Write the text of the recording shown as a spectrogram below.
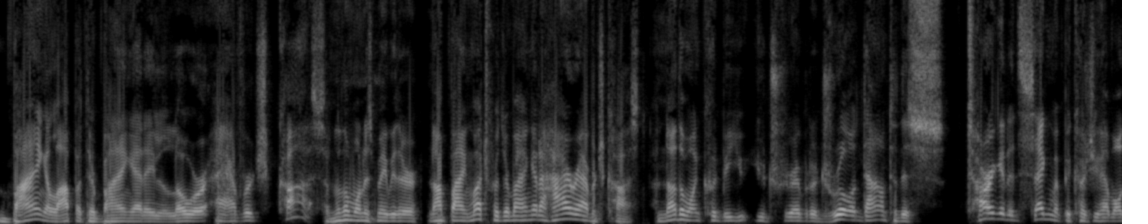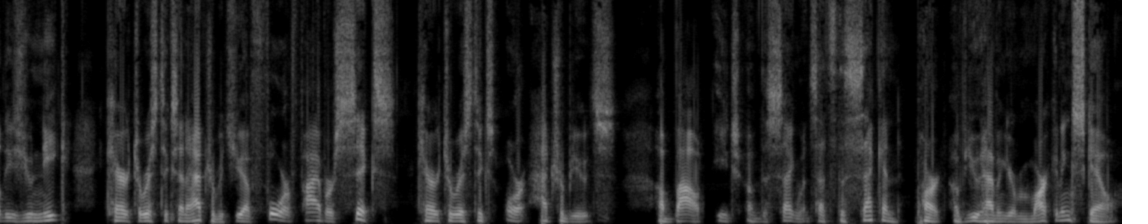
buying a lot, but they're buying at a lower average cost. Another one is maybe they're not buying much, but they're buying at a higher average cost. Another one could be you, you're able to drill it down to this targeted segment because you have all these unique characteristics and attributes. You have four, five, or six characteristics or attributes about each of the segments. That's the second part of you having your marketing scale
